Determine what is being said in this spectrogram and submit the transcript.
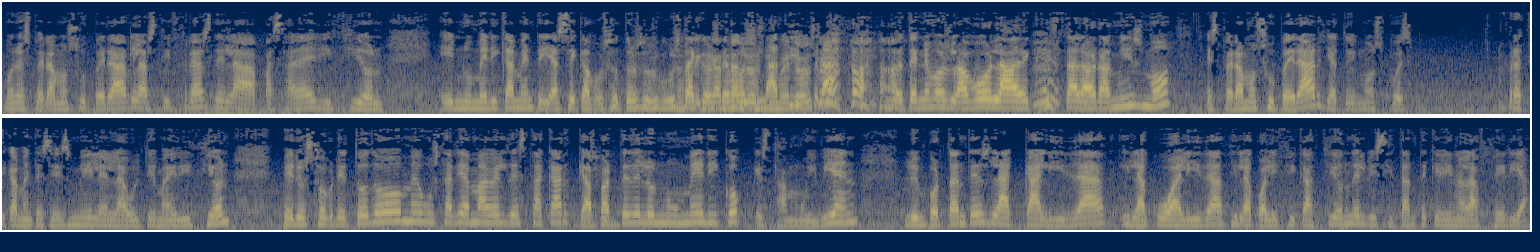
Bueno, esperamos superar las cifras de la pasada edición. Eh, numéricamente, ya sé que a vosotros os gusta Nos que os demos una números. cifra. no tenemos la bola de cristal ahora mismo. Esperamos superar. Ya tuvimos, pues, prácticamente 6.000 en la última edición, pero sobre todo me gustaría, Mabel, destacar que aparte sí. de lo numérico, que está muy bien, lo importante es la calidad y la cualidad y la cualificación del visitante que viene a la feria,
